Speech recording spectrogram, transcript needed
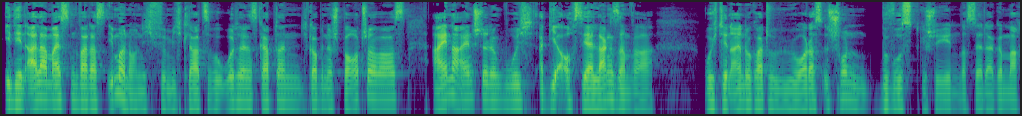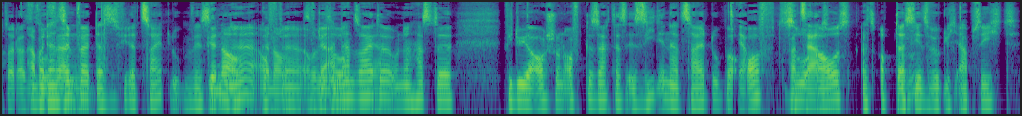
in den allermeisten war das immer noch nicht für mich klar zu beurteilen. Es gab dann, ich glaube in der Sportschau war es, eine Einstellung, wo ich, die auch sehr langsam war, wo ich den Eindruck hatte, ja, das ist schon bewusst geschehen, was der da gemacht hat. Also Aber dann sind wir, das ist wieder Zeitlupenwissen, genau, ne? auf, genau, der, auf der anderen Seite. Ja. Und dann hast du, wie du ja auch schon oft gesagt hast, es sieht in der Zeitlupe ja, oft verzerrt. so aus, als ob das mhm. jetzt wirklich Absicht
